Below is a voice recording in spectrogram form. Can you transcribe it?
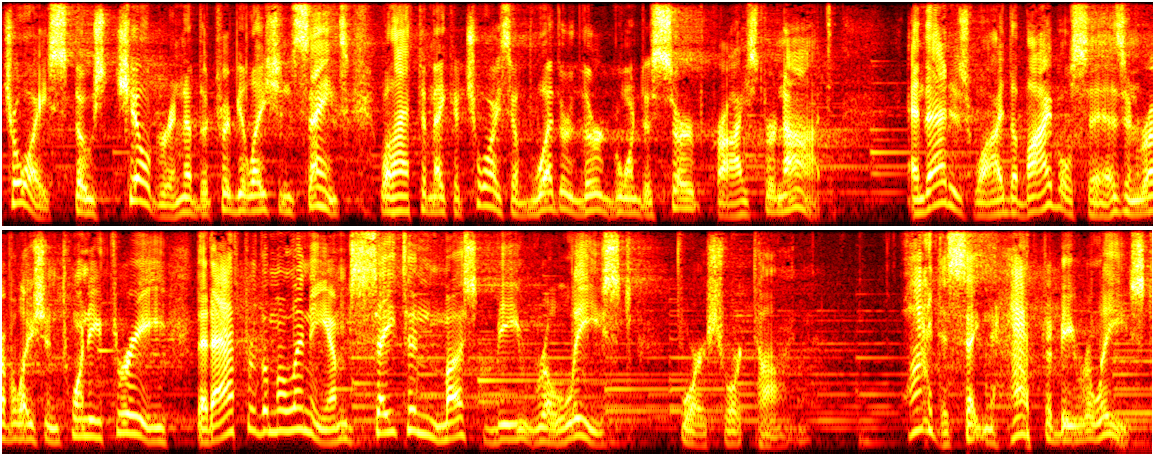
choice. Those children of the tribulation saints will have to make a choice of whether they're going to serve Christ or not. And that is why the Bible says in Revelation 23 that after the millennium, Satan must be released for a short time. Why does Satan have to be released?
